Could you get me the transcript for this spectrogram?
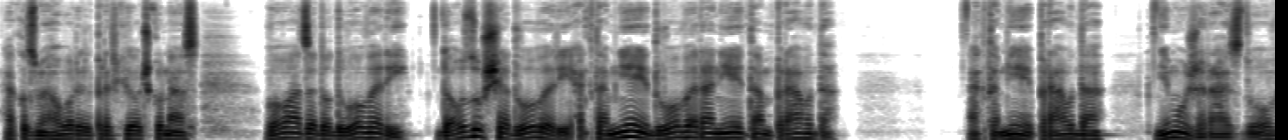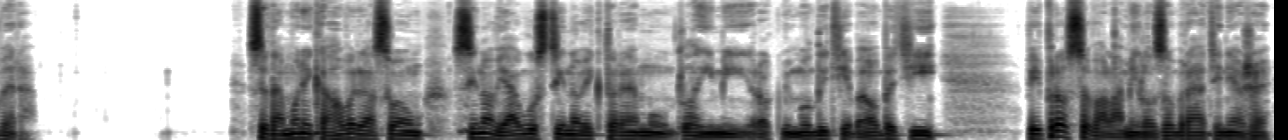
ako sme hovorili pred chvíľočkou, nás vovádza do dôvery, do vzdušia dôvery. Ak tam nie je dôvera, nie je tam pravda. Ak tam nie je pravda, nemôže rásť dôvera. Sveta Monika hovorila svojom synovi Augustínovi, ktorému dlhými rokmi modlitieb a obetí vyprosovala milosť obrátenia, že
